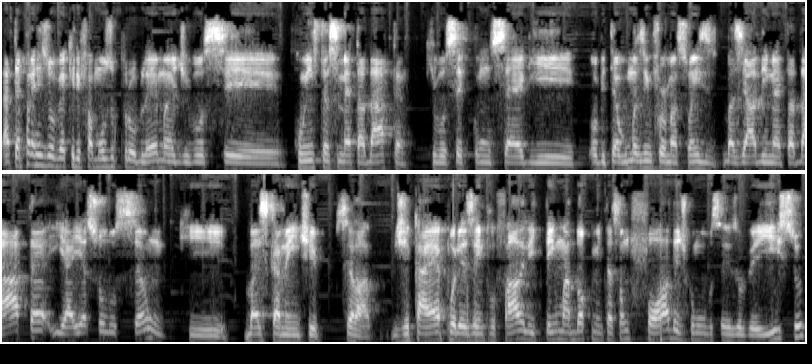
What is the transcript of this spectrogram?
até para resolver aquele famoso problema de você, com instance metadata, que você consegue obter algumas informações baseadas em metadata, e aí a solução que basicamente, sei lá, GKE, por exemplo, fala, ele tem uma documentação foda de como você resolver isso,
